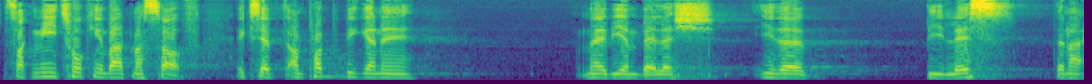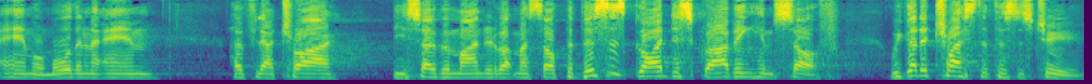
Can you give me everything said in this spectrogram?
It's like me talking about myself, except I'm probably going to maybe embellish, either be less than I am or more than I am. Hopefully I try be sober minded about myself. But this is God describing himself. We got to trust that this is true.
